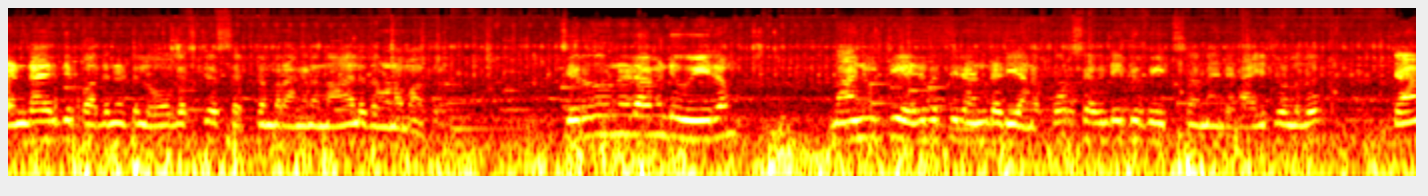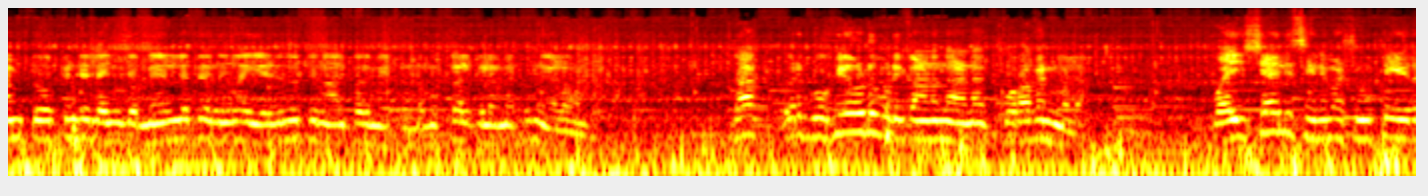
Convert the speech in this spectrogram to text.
രണ്ടായിരത്തി പതിനെട്ടിൽ ഓഗസ്റ്റ് സെപ്റ്റംബർ അങ്ങനെ നാല് തവണ മാത്രം. ചെറുതോണി ഡാമിന്റെ ഉയരം നാനൂറ്റി എഴുപത്തി രണ്ട് അടിയാണ്. ഫോർ സെവന്റി ടു ഫീറ്റ്സ് ആണ് അതിന്റെ ഹൈറ്റ് ഉള്ളത്. ഡാം ടോപ്പിന്റെ ലെഞ്ച് മേളിലത്തെ നീളം എഴുന്നൂറ്റി നാൽപ്പത് മീറ്റർ ഉണ്ട്. മുക്കാൽ കിലോമീറ്റർ നീളമുണ്ട്. ഇതാ ഒരു ഗുഹയോടുകൂടി കാണുന്നതാണ് കുറവൻമല. വൈശാലി സിനിമ ഷൂട്ട് ചെയ്ത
